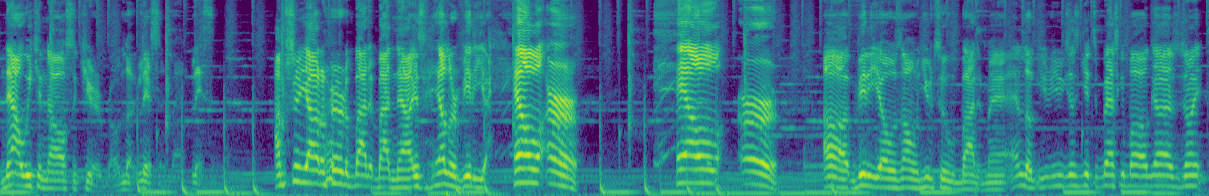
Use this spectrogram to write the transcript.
Now we can all secure it, bro. Look, listen, man, listen. I'm sure y'all have heard about it by now. It's heller video, heller, heller uh, videos on YouTube about it, man. And look, you, you just get the basketball gods joint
